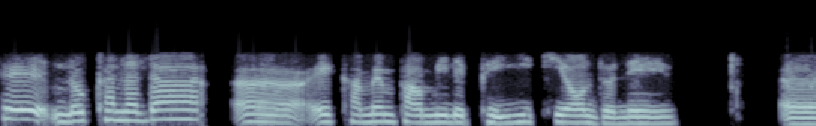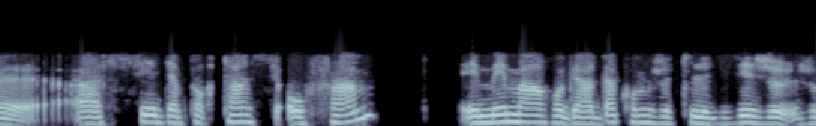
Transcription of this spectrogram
que le Canada euh, est quand même parmi les pays qui ont donné euh, assez d'importance aux femmes. Et même en regardant, comme je te le disais, je, je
